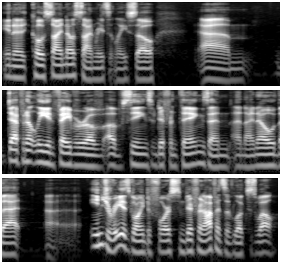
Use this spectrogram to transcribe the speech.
in a co-sign no sign recently. So um, definitely in favor of of seeing some different things, and and I know that uh, injury is going to force some different offensive looks as well.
